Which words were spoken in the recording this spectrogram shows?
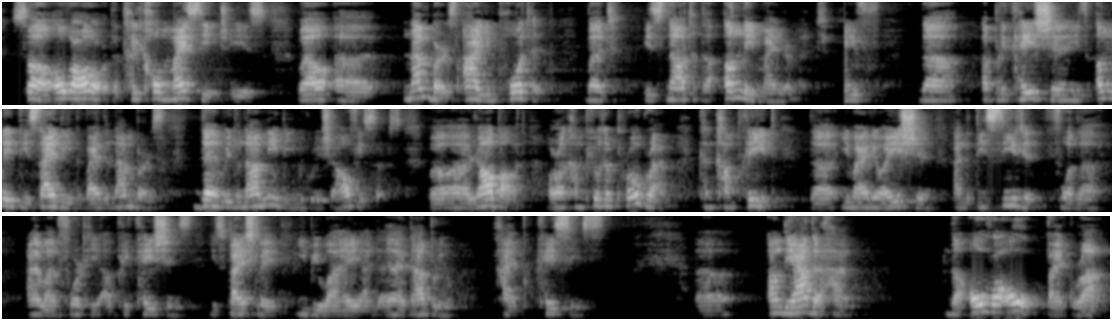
So overall, the take-home message is, well, uh, numbers are important, but it's not the only measurement. If the application is only decided by the numbers, then we do not need immigration officers. Well, a robot or a computer program can complete the evaluation and decision for the I-140 applications, especially EB1A and NIW type cases. Uh, on the other hand, the overall background,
